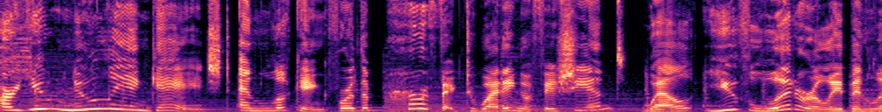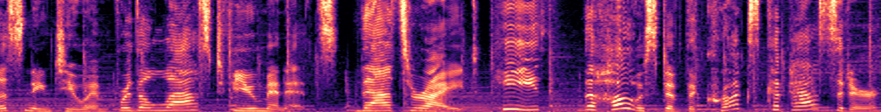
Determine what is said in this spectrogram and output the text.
Are you newly engaged and looking for the perfect wedding officiant? Well, you've literally been listening to him for the last few minutes. That's right. Heath, the host of the Crux Capacitor,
